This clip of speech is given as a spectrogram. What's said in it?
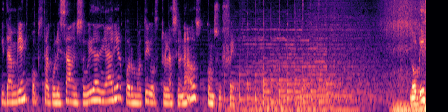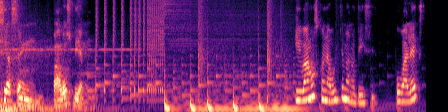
y también obstaculizado en su vida diaria por motivos relacionados con su fe. Noticias en Palos Vienen. Y vamos con la última noticia. Cubalex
